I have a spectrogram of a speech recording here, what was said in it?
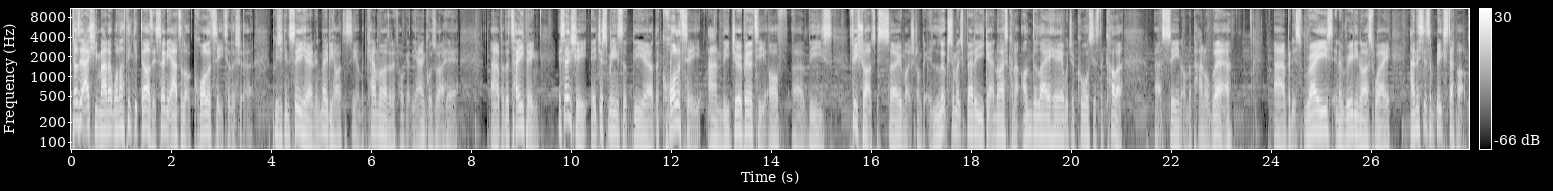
does it actually matter? Well, I think it does. It certainly adds a lot of quality to the shirt because you can see here, and it may be hard to see on the camera. I don't know if I'll get the angles right here, uh, but the taping essentially it just means that the uh, the quality and the durability of uh, these three stripes is so much stronger. It looks so much better. You get a nice kind of underlay here, which of course is the color uh, seen on the panel there uh, but it's raised in a really nice way. And this is a big step up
